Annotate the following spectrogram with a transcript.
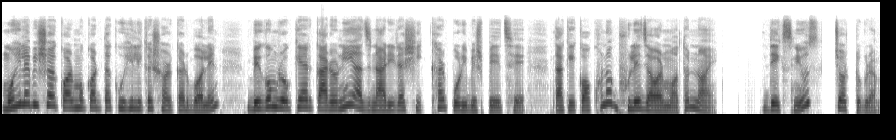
মহিলা বিষয় কর্মকর্তা কুহিলিকা সরকার বলেন, বেগম রোকেয়ার কারণেই আজ নারীরা শিক্ষার পরিবেশ পেয়েছে। তাকে কখনো ভুলে যাওয়ার মতো নয়। ডেক্স নিউজ, চট্টগ্রাম।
